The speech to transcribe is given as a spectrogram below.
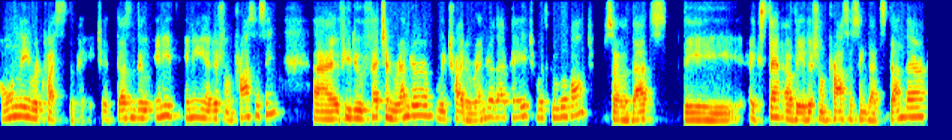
only requests the page. It doesn't do any, any additional processing. Uh, if you do fetch and render, we try to render that page with Googlebot. So that's the extent of the additional processing that's done there.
